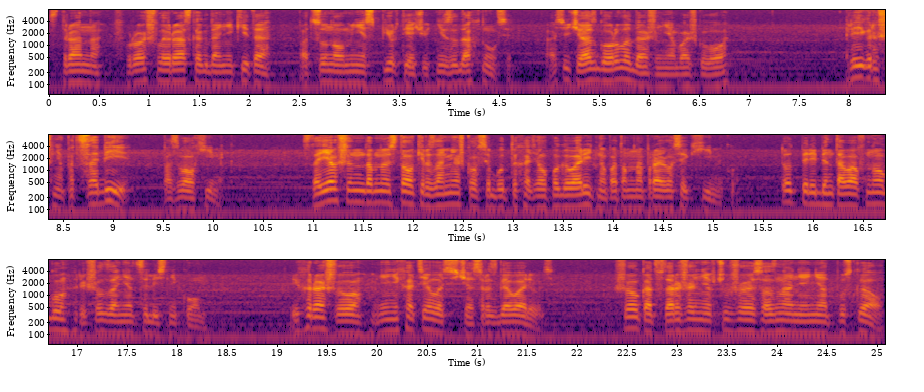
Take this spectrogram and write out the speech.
Странно, в прошлый раз, когда Никита подсунул мне спирт, я чуть не задохнулся. А сейчас горло даже не обожгло. «Пригоршня, подсоби!» — позвал химик. Стоявший надо мной сталкер замешкался, будто хотел поговорить, но потом направился к химику. Тот, перебинтовав ногу, решил заняться лесником. И хорошо, мне не хотелось сейчас разговаривать. Шок от вторжения в чужое сознание не отпускал.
